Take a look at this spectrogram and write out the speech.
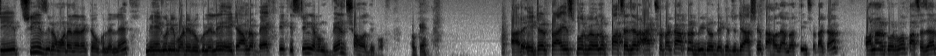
টি থ্রি জিরো মডেলের একটা উকুলেলে মেহেগুনি বডির উকুলেলে এইটা আমরা ব্যাক পিক স্ট্রিং এবং বেল্ট সহ দিব ওকে আর এটার প্রাইস পড়বে হলো পাঁচ হাজার আটশো টাকা। আপনার ভিডিও দেখে যদি আসে, তাহলে আমরা তিনশো টাকা অনার করব, পাঁচ হাজার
